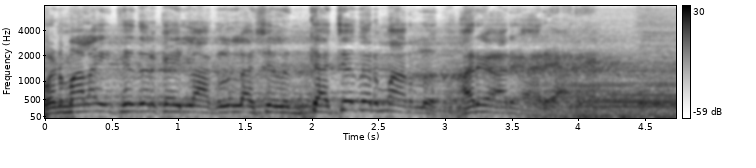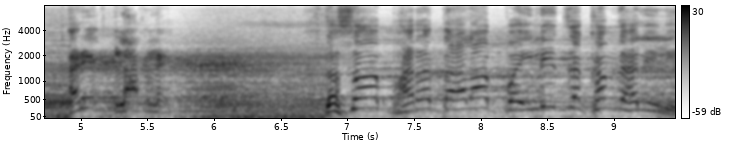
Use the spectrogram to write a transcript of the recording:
पण मला इथे जर काही लागलेलं असेल त्याचे जर मारलं अरे अरे अरे अरे. अरे लागलंय. तसं भारताला पहिलीच जखम झालेली.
